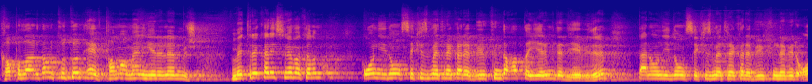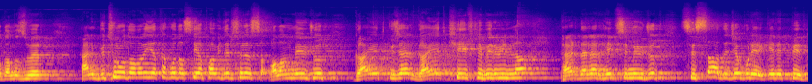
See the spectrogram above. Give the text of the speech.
Kapılardan tutun ev tamamen yenilenmiş. Metrekaresine bakalım. 17-18 metrekare büyüklüğünde hatta 20 de diyebilirim. Ben 17-18 metrekare büyüklüğünde bir odamız var. Yani bütün odaları yatak odası yapabilirsiniz. Alan mevcut. Gayet güzel, gayet keyifli bir villa. Perdeler hepsi mevcut. Siz sadece buraya gelip bir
